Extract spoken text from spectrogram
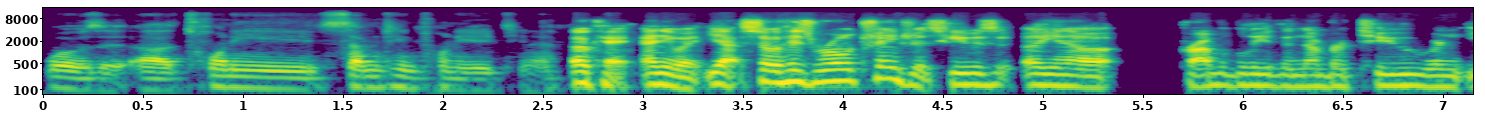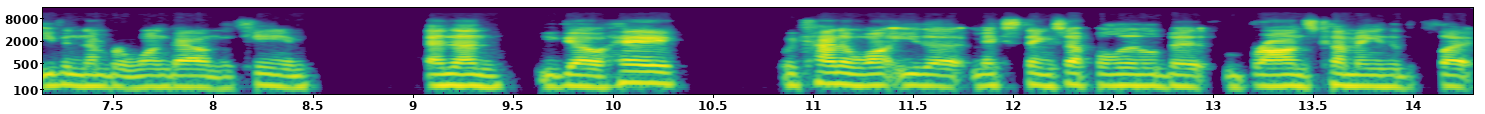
what was it? Uh 2017, 2018. Okay, anyway, yeah, so his role changes. He was uh, you know, probably the number 2 or even number 1 guy on the team and then you go, hey, we kind of want you to mix things up a little bit. Bron's coming into the play,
